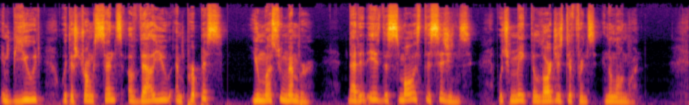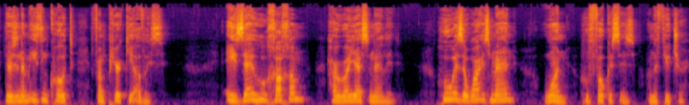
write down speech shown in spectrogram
imbued with a strong sense of value and purpose, you must remember that it is the smallest decisions which make the largest difference in the long run. There's an amazing quote from Pirkei Avos: "Ezehu chacham haro'eh es hanolad." Who is a wise man? One who focuses on the future.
